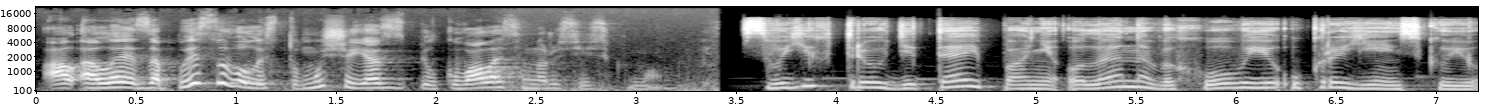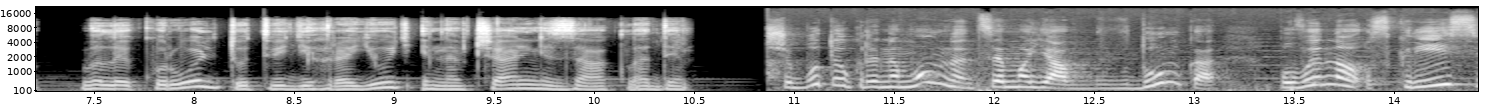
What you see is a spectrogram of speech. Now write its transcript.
але записувались, тому що я спілкувалася на російській мові. Своїх трьох дітей пані Олена виховує українською. Велику роль тут відіграють і навчальні заклади. Щоб бути україномовною, це моя думка, повинно скрізь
